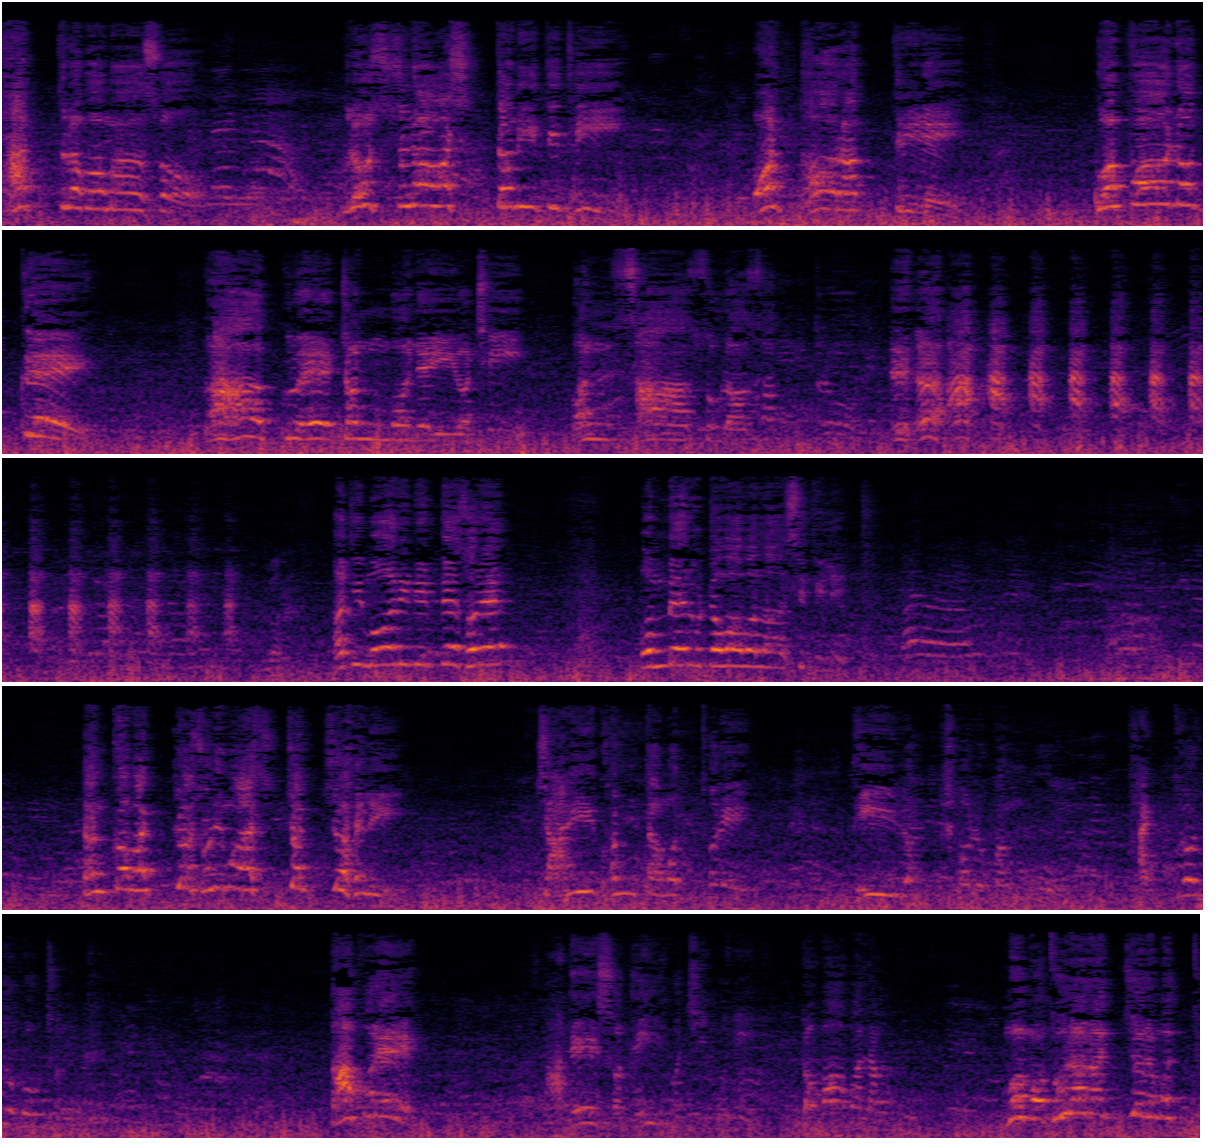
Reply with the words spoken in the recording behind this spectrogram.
ভাদ্রব মাস। কৃষ্ণ অষ্টমী তিথি। ତିଥି ଅର୍ଦ୍ଧରାତ୍ରିରେ ଗୋପନଗ୍ରେ କାହା ଗୃହେ ଜନ୍ମ ନେଇଅଛି କଂସାସୁର ଶତ୍ରୁ ଆଜି ମୋରି ନିର୍ଦ୍ଦେଶରେ ବମ୍ବେରୁ ଡବାବାଲା ଆସିଥିଲେ ତାଙ୍କ ବାକ୍ୟ ଶୁଣି ମୁଁ ଆଶ୍ଚର୍ଯ୍ୟ ହେଲି ଚାରି ଘଣ୍ଟା ମଧ୍ୟରେ ଦି ଲକ୍ଷ ଲୋକଙ୍କୁ ଖାଦ୍ୟ ଯୋଗାଉଛନ୍ତି ତାପରେ ଆଦେଶ ଦେଇଅଛି ବୋଲି ଡବାବାଲାଙ୍କୁ ମୋ ମଥୁରା ରାଜ୍ୟରେ ମଧ୍ୟ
